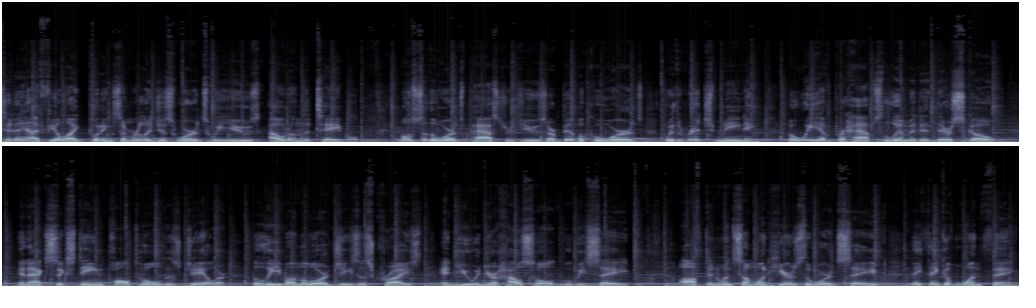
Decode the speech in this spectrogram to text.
Today, I feel like putting some religious words we use out on the table. Most of the words pastors use are biblical words with rich meaning, but we have perhaps limited their scope. In Acts 16, Paul told his jailer, Believe on the Lord Jesus Christ, and you and your household will be saved. Often, when someone hears the word saved, they think of one thing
